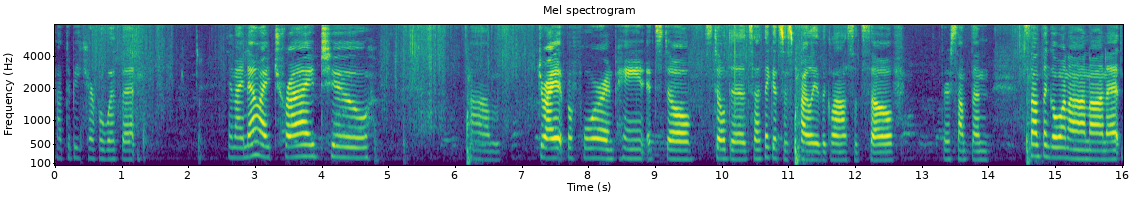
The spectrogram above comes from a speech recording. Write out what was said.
have to be careful with it. And I know I tried to um, dry it before and paint, it still still did. So I think it's just probably the glass itself. There's something something going on on it.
